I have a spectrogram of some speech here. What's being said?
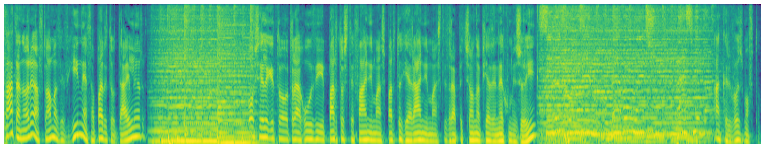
Θα ήταν ωραίο αυτό. Άμα δεν βγει θα πάρει τον Τάιλερ Πώς έλεγε το τραγούδι «Πάρ το στεφάνι μας, πάρ το γεράνι μας, στη δραπετσόνα πια δεν έχουμε ζωή» Ακριβώς με αυτό.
